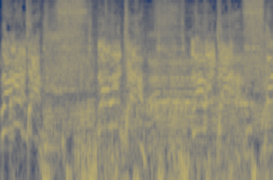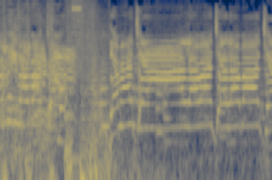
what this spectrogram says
la bacha, la bacha, la bacha, la bacha, la bacha, la bacha, la bacha.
